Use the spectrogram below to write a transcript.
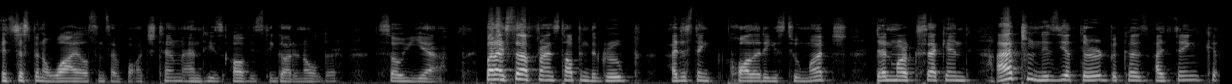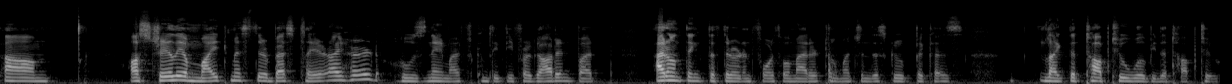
it's just been a while since I've watched him, and he's obviously gotten older. So yeah, but I still have France topping the group. I just think quality is too much. Denmark second. I had Tunisia third because I think um, Australia might miss their best player, I heard, whose name I've completely forgotten, but I don't think the third and fourth will matter too much in this group because like the top two will be the top two.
